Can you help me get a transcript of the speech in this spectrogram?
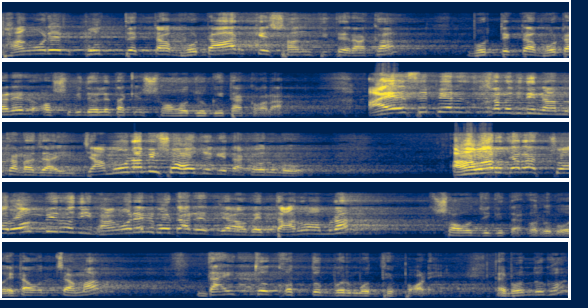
ভাঙড়ের প্রত্যেকটা ভোটারকে শান্তিতে রাখা, প্রত্যেকটা ভোটারের অসুবিধা হলে তাকে সহযোগিতা করা। আইএসএফ এর ওখানে যদি নাম কাটা যায়, যেমন আমি সহযোগিতা করব। আমার যারা চরম বিরোধী ভাঙড়ের ভোটারের যা হবে তারও আমরা সহযোগিতা করব। এটা হচ্ছে আমার দায়িত্ব কর্তব্যের মধ্যে পড়ে। তাই বন্ধুগণ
